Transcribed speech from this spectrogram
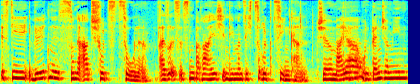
ist die Wildnis so eine Art Schutzzone. Also es ist ein Bereich, in dem man sich zurückziehen kann. Jeremiah oh. und Benjamin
